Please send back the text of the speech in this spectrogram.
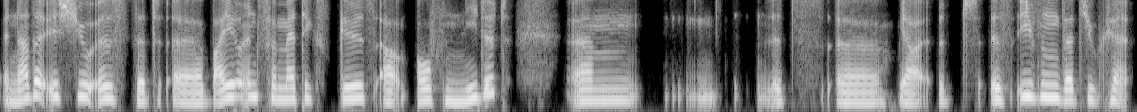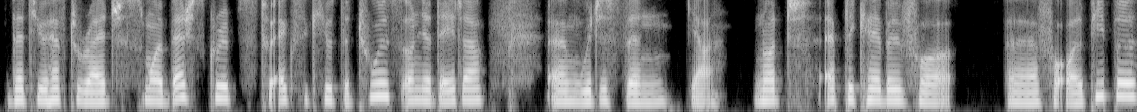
Another issue is that uh, bioinformatics skills are often needed. Um, it's uh, yeah, it is even that you can that you have to write small bash scripts to execute the tools on your data, um, which is then yeah not applicable for uh, for all people.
